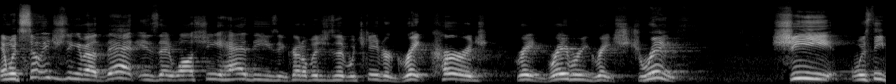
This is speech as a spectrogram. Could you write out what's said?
And what's so interesting about that is that while she had these incredible visions, which gave her great courage, great bravery, great strength, she was the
